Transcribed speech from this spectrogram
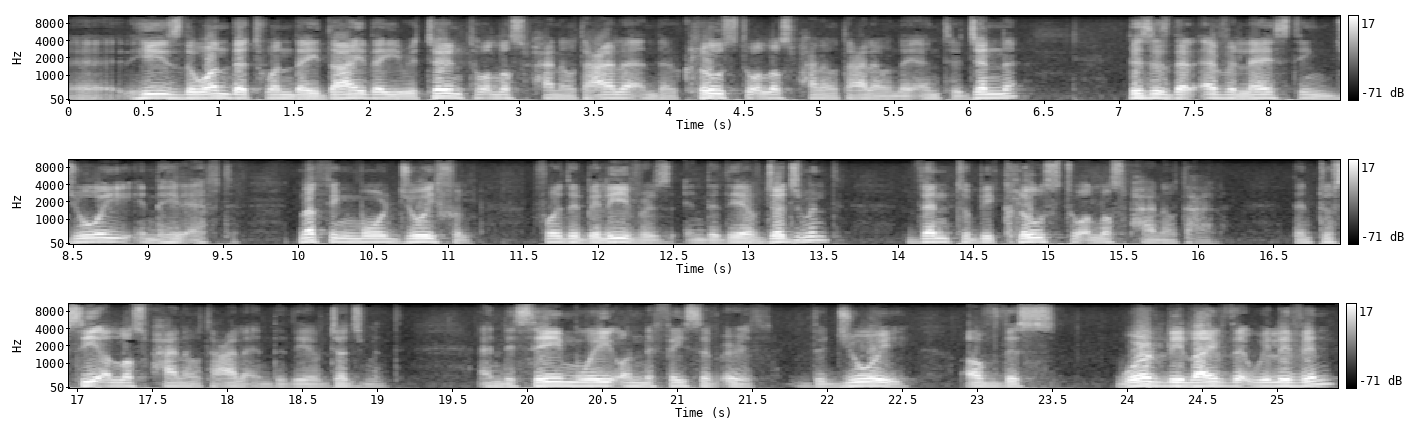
Uh, he is the one that when they die, they return to Allah subhanahu wa ta'ala and they're close to Allah subhanahu wa ta'ala when they enter Jannah. This is their everlasting joy in the hereafter. Nothing more joyful for the believers in the day of judgment than to be close to Allah subhanahu wa ta'ala, than to see Allah subhanahu wa ta'ala in the day of judgment. And the same way on the face of earth, the joy of this worldly life that we live in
